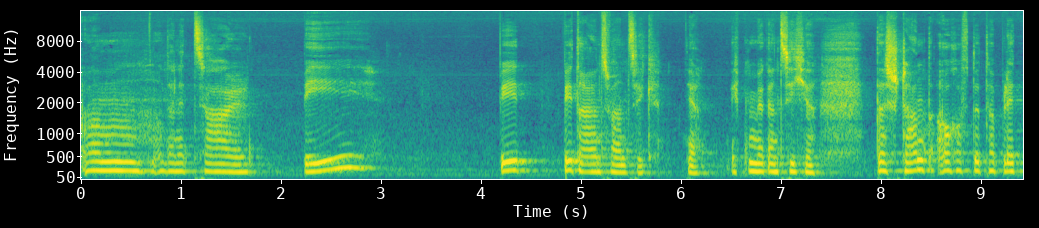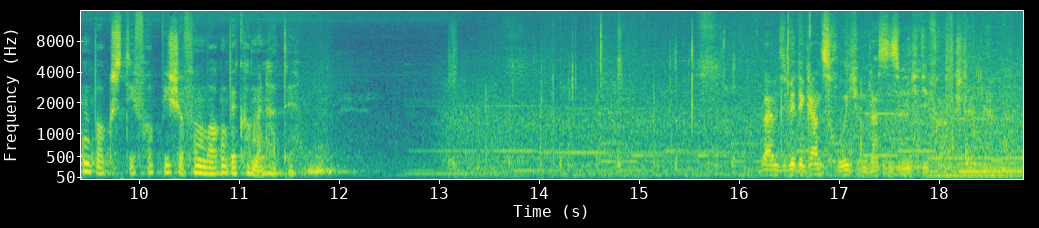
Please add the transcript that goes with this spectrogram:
ähm, und eine Zahl B, B, B23. Ja, ich bin mir ganz sicher. Das stand auch auf der Tablettenbox, die Frau Bischof am Morgen bekommen hatte. Bleiben Sie bitte ganz ruhig und lassen Sie mich die Frage stellen. Ja?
